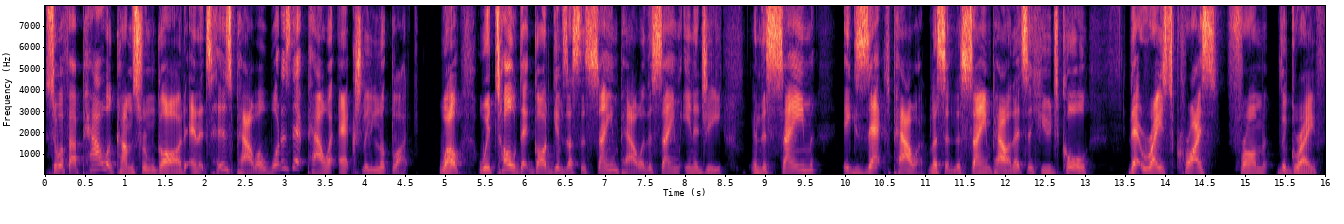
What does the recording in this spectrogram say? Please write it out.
So if our power comes from God and it's his power, what does that power actually look like? Well, we're told that God gives us the same power, the same energy, and the same exact power. Listen, the same power. That's a huge call that raised Christ from the grave.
